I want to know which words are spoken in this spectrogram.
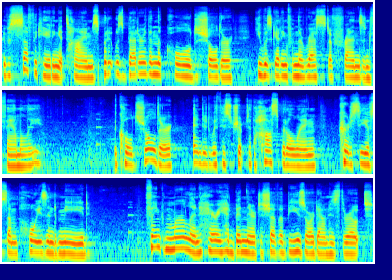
It was suffocating at times, but it was better than the cold shoulder he was getting from the rest of friends and family. The cold shoulder ended with his trip to the hospital wing, courtesy of some poisoned mead. Thank Merlin Harry had been there to shove a bezoar down his throat.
